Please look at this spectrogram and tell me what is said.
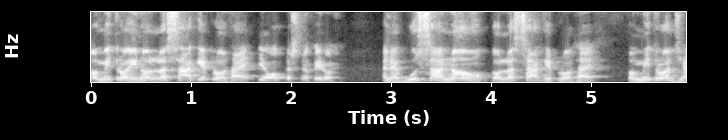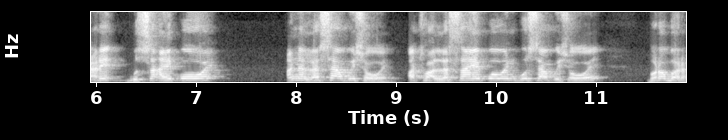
તો મિત્રો, એનો લસા કેટલો થાય? એવો પ્રશ્ન કર્યો છે. એટલે ગુસ્સા ન તો લસા કેટલો થાય? તો મિત્રો, જ્યારે ગુસ્સા આપ્યો હોય અને લસા પૂછ્યો હોય, અથવા લસા આપ્યો હોય ને ગુસ્સા પૂછ્યો હોય, બરોબર,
